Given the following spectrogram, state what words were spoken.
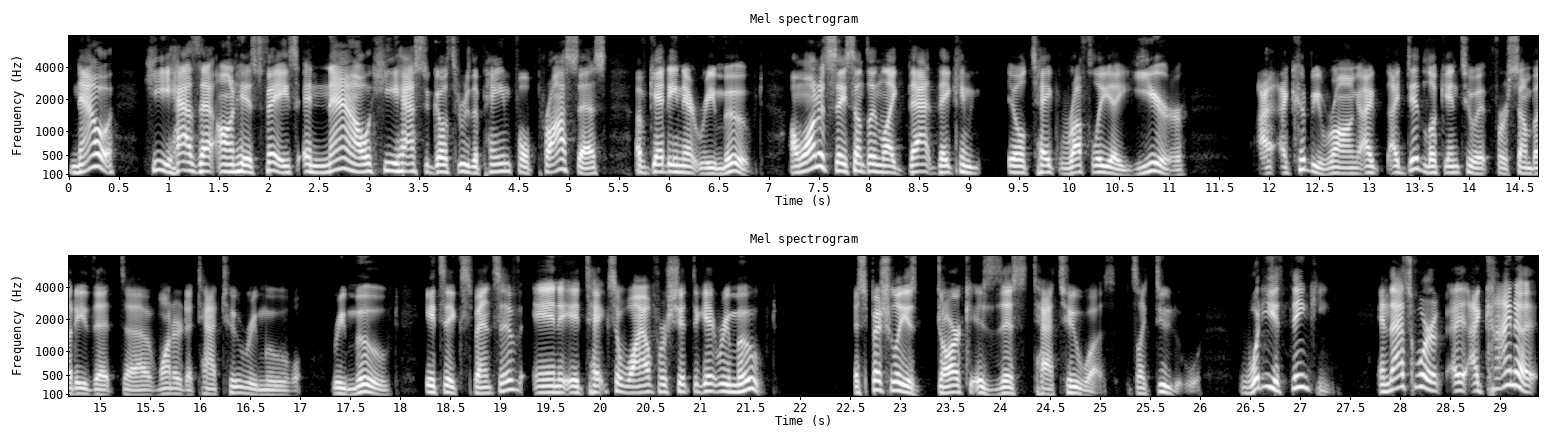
Now he has that on his face, and now he has to go through the painful process of getting it removed. I want to say something like that. They can, it'll take roughly a year. I, I could be wrong. I, I did look into it for somebody that uh, wanted a tattoo removal removed. It's expensive and it takes a while for shit to get removed, especially as dark as this tattoo was. It's like, dude, what are you thinking? And that's where I, I kind of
